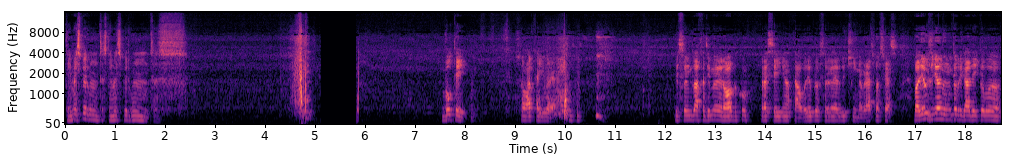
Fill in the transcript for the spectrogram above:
Tem mais perguntas, tem mais perguntas. Voltei. O celular caiu, galera. Eu estou indo lá fazer meu aeróbico para ceia de Natal. Valeu, professor, galera do time. Abraço para as festas. Valeu, Juliano. Muito obrigado aí pela,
